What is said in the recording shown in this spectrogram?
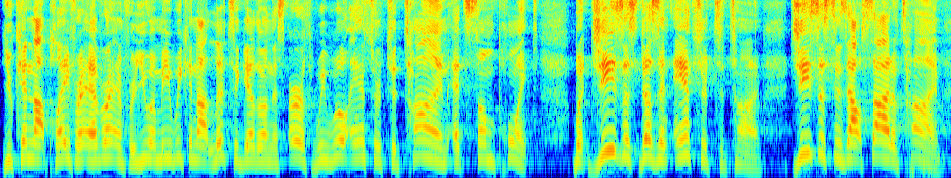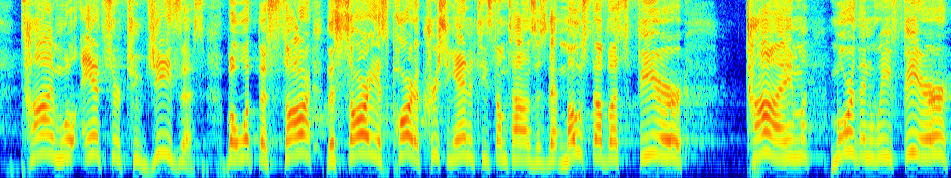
You cannot play forever, and for you and me, we cannot live together on this earth. We will answer to time at some point. But Jesus doesn't answer to time, Jesus is outside of time time will answer to Jesus. But what the, sor- the sorriest part of Christianity sometimes is that most of us fear time more than we fear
